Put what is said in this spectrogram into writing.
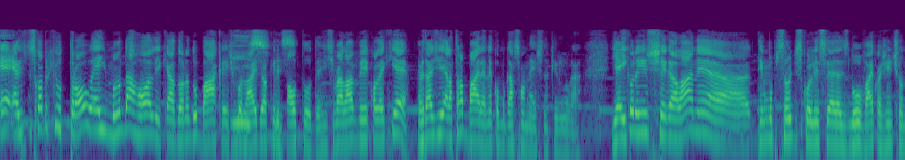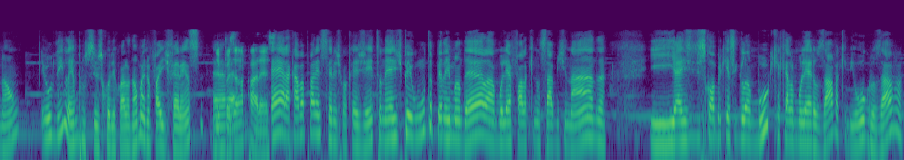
É, a gente descobre que o Troll é a irmã da Holly, que é a dona do bar, que a gente foi lá e Isso, deu aquele isso. pau todo. A gente vai lá ver qual é que é. Na verdade, ela trabalha, né, como garçonete naquele lugar. E aí, quando a gente chega lá, né, tem uma opção de escolher se a Snow vai com a gente ou não. Eu nem lembro se eu escolhi com ela ou não, mas não faz diferença. Depois ela aparece. É, ela acaba aparecendo de qualquer jeito, né? A gente pergunta pela irmã dela, a mulher fala que não sabe de nada. E aí a gente descobre que esse glamour que aquela mulher usava, aquele ogro usava,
